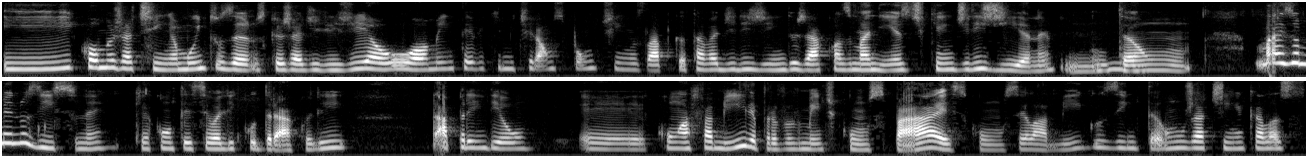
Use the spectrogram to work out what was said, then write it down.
E como eu já tinha muitos anos que eu já dirigia, o homem teve que me tirar uns pontinhos lá, porque eu tava dirigindo já com as manias de quem dirigia, né? Uhum. Então, mais ou menos isso, né? Que aconteceu ali com o Draco. Ele aprendeu é, com a família, provavelmente com os pais, com, sei lá, amigos, e então já tinha aquelas,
